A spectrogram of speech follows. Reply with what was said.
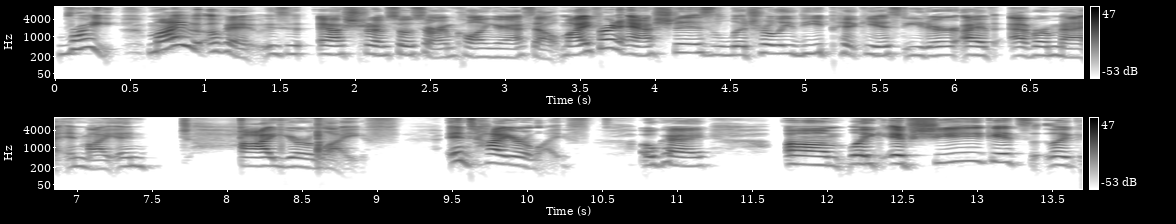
Right. My okay, Ashton, I'm so sorry I'm calling your ass out. My friend Ashton is literally the pickiest eater I've ever met in my entire life. Entire life. Okay? Um like if she gets like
